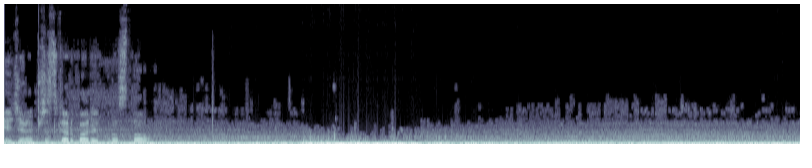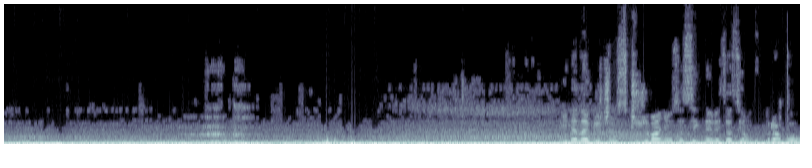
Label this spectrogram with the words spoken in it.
Jedziemy przez Garbary prosto. I na najbliższym skrzyżowaniu ze sygnalizacją w prawo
